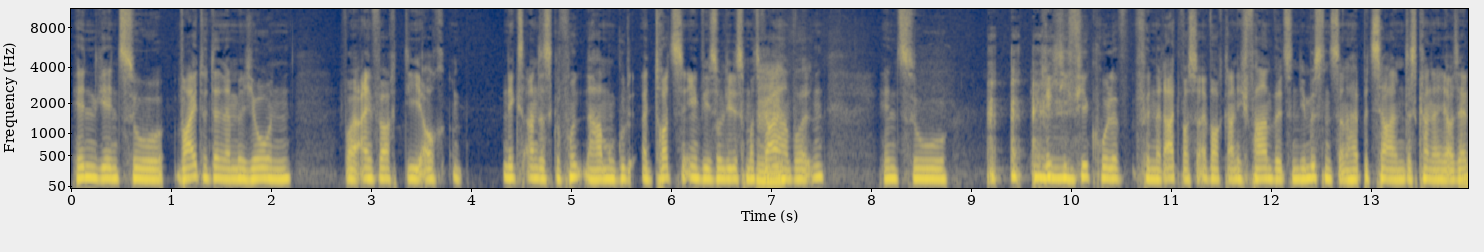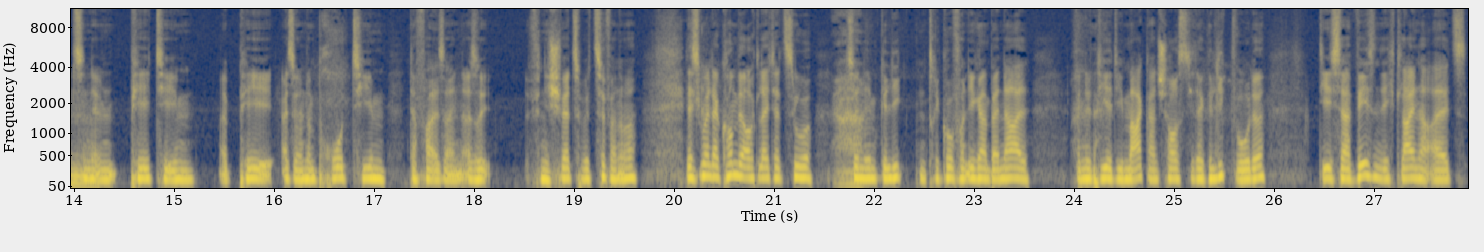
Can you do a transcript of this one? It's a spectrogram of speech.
hingehen zu weit unter einer Million, weil einfach die auch nichts anderes gefunden haben und gut, äh, trotzdem irgendwie solides Material mhm. haben wollten, hin zu richtig viel Kohle für ein Rad, was du einfach gar nicht fahren willst und die müssen es dann halt bezahlen. Das kann dann ja selbst mhm. in einem P-Team, äh, P, also in einem Pro-Team der Fall sein. Also finde ich schwer zu beziffern, oder? Ich meine, da kommen wir auch gleich dazu, ja. zu dem geleakten Trikot von Egan Bernal. Wenn du dir die Marke anschaust, die da geleakt wurde, die ist ja wesentlich kleiner als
